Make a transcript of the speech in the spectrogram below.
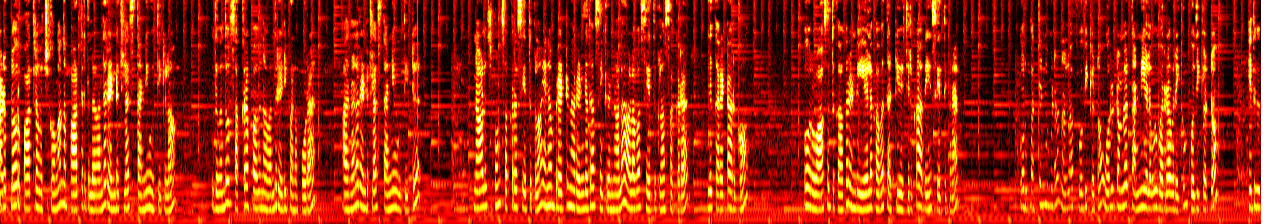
அடுப்பில் ஒரு பாத்திரம் வச்சுக்கோங்க. அந்த பாத்திரத்தில் வந்து ரெண்டு கிளாஸ் தண்ணி ஊற்றிக்கலாம் இது வந்து ஒரு சர்க்கரை பாகு நான் வந்து ரெடி பண்ண போகிறேன் அதனால் ரெண்டு கிளாஸ் தண்ணி ஊற்றிட்டு நாலு ஸ்பூன் சர்க்கரை சேர்த்துக்கலாம். ஏன்னா ப்ரெட்டு நான் ரெண்டு தான் சேர்க்குறதுனால அளவாக சேர்த்துக்கலாம் சர்க்கரை. இது கரெக்டாக இருக்கும். இப்போ ஒரு வாசத்துக்காக ரெண்டு ஏலக்காவை தட்டி வச்சுருக்கேன். அதையும் சேர்த்துக்கிறேன். ஒரு பத்து நிமிடம் நல்லா கொதிக்கட்டும். ஒரு டம்ளர் தண்ணி அளவு வர்ற வரைக்கும் கொதிக்கட்டும். இதுக்கு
